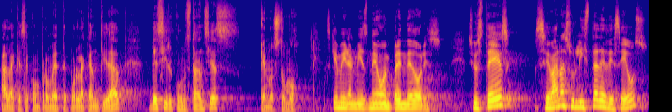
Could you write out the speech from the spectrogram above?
a la que se compromete por la cantidad de circunstancias que nos tomó. Es que miren, mis neoemprendedores, si ustedes se van a su lista de deseos,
